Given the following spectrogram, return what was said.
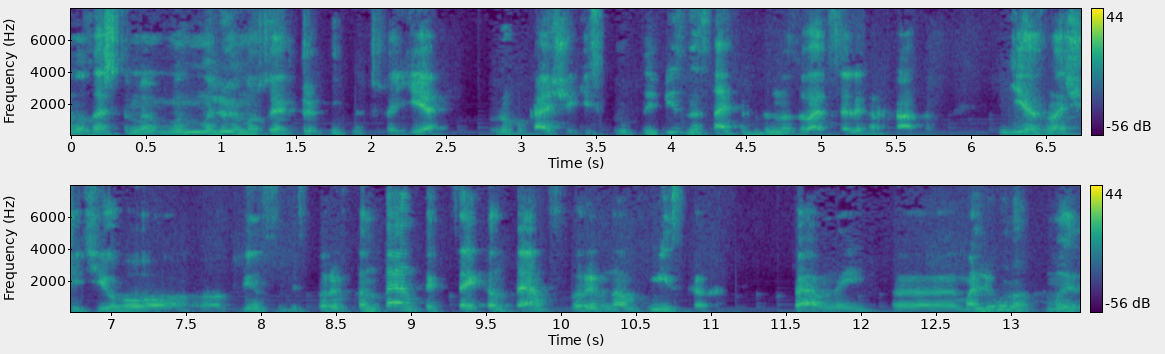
ну знаєш, ми, ми малюємо вже як трикутник, що є, грубо кажучи, якийсь крупний бізнес, навіть не будемо називатися олігархатом. Є, значить, його от він собі створив контент. Цей контент створив нам в мізках певний е, малюнок. Ми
